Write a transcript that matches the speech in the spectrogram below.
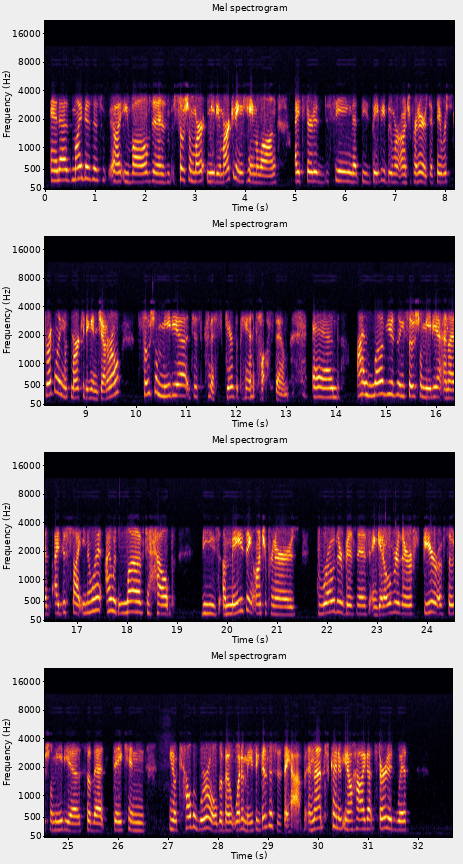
And as my business uh, evolved and as social mar- media marketing came along, I started seeing that these baby boomer entrepreneurs, if they were struggling with marketing in general, social media just kind of scared the pants off them. And I love using social media and I, I just thought, you know what? I would love to help these amazing entrepreneurs grow their business and get over their fear of social media so that they can you know tell the world about what amazing businesses they have and that's kind of you know how i got started with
